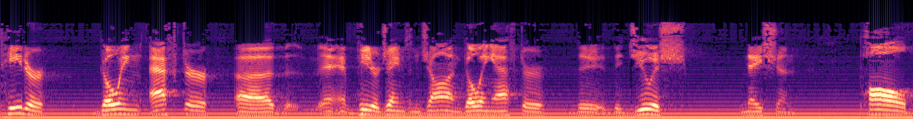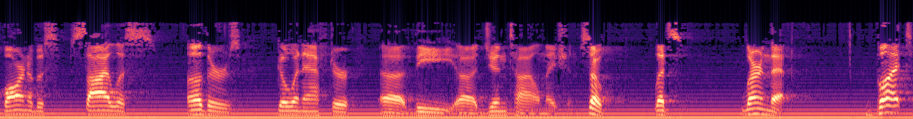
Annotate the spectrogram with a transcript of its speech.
Peter going after, uh, and Peter, James, and John going after the, the Jewish nation. Paul, Barnabas, Silas, others going after uh, the uh, Gentile nation. So let's learn that. But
